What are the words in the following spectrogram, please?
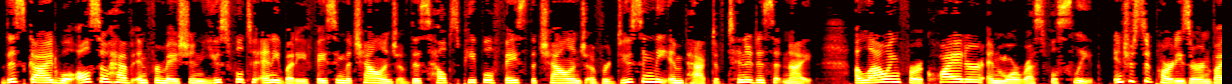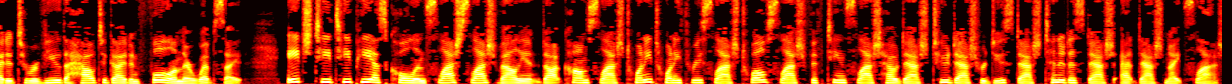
This guide will also have information useful to anybody facing the challenge of this helps people face the challenge of reducing the impact of tinnitus at night, allowing for a quieter and more restful sleep. Interested parties are invited to review the how to guide in full on their website, https colon slash slash valleant.com slash 2023 slash 12 slash 15 slash how dash 2 dash reduce dash tinnitus dash at dash night slash.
